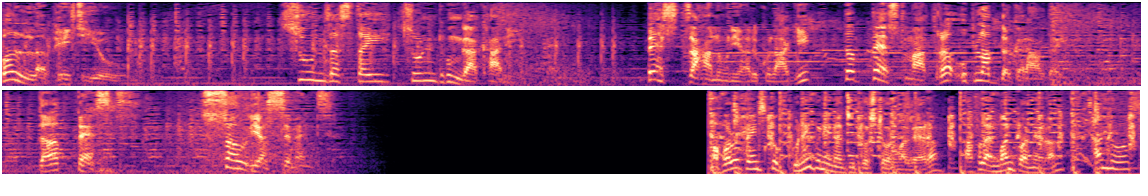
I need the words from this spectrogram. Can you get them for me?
बल्ल भेटियो सुन जस्तै चुनढुङ्गा खानी बेस्ट चाहनुहुनेहरूको लागि द बेस्ट मात्र उपलब्ध गराउँदै the best Saurya cement अपोलो पेन्ट्सको कुनै पनि नजिकको स्टोरमा गएर आफूलाई मन पर्ने रङ छान्नुहोस्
